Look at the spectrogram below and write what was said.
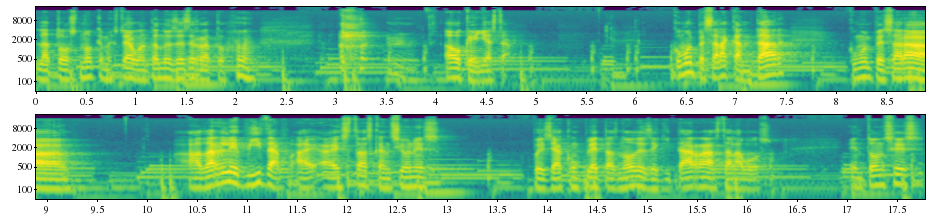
La tos, ¿no? Que me estoy aguantando desde hace rato. ah, ok, ya está. ¿Cómo empezar a cantar? ¿Cómo empezar a, a darle vida a, a estas canciones pues ya completas, ¿no? Desde guitarra hasta la voz. Entonces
